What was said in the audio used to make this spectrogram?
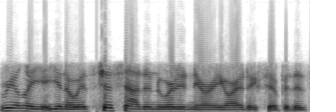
Really, you know, it's just not an ordinary art exhibit. It's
